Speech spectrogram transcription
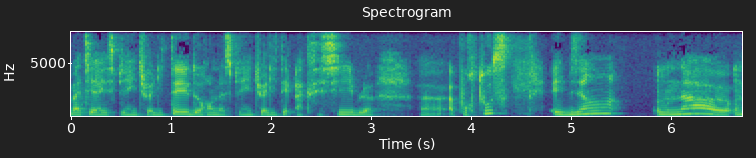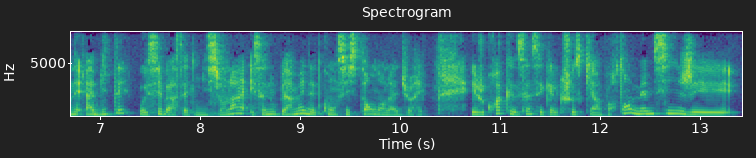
matière et spiritualité, de rendre la spiritualité accessible euh, pour tous, eh bien on, a, on est habité aussi par cette mission-là et ça nous permet d'être consistant dans la durée. Et je crois que ça c'est quelque chose qui est important, même si j'ai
